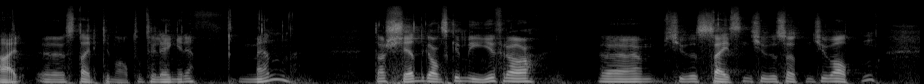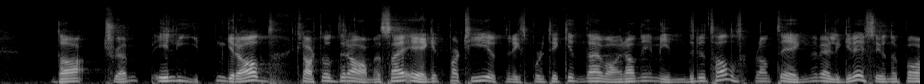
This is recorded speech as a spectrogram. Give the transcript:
er eh, sterke Nato-tilhengere. Men det har skjedd ganske mye fra 2016, 2017, 2018, da Trump i liten grad klarte å dra med seg eget parti i utenrikspolitikken. Der var han i mindretall blant egne velgere, synet på,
